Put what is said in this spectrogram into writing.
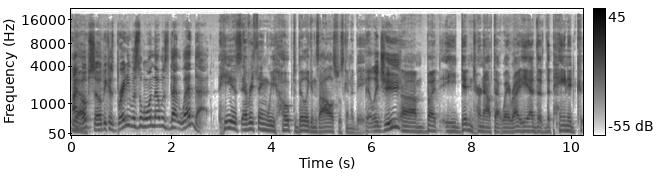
Yeah. I hope so because Brady was the one that was that led that. He is everything we hoped Billy Gonzalez was going to be. Billy G. Um, but he didn't turn out that way, right? He had the the painted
